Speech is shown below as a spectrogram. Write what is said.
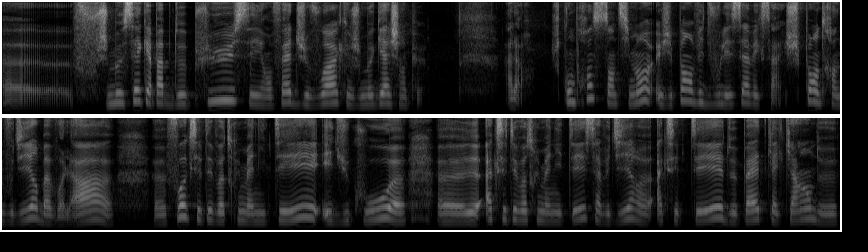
je me sais capable de plus et en fait je vois que je me gâche un peu. Alors je comprends ce sentiment et j'ai pas envie de vous laisser avec ça. Je suis pas en train de vous dire, bah voilà, euh, euh, faut accepter votre humanité et du coup, euh, accepter votre humanité, ça veut dire accepter de pas être quelqu'un de,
